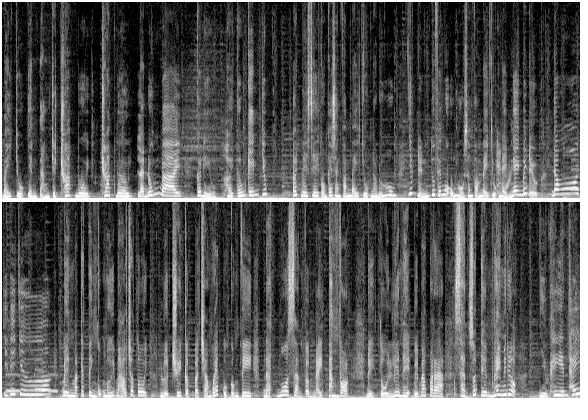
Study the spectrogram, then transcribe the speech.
Bảy chuột dành tặng cho Trap Boy, Trap Girl là đúng bài. Có điều hơi tốn kém chút. SBC còn cái sản phẩm bảy chuột nào nữa không? Nhất định tôi phải mua ủng hộ sản phẩm bảy chuột này ngay mới được Đó, chị thấy chưa? Bên marketing cũng mới báo cho tôi Lượt truy cập vào trang web của công ty Đặt mua sản phẩm này tăng vọt Để tôi liên hệ với Barbara Sản xuất thêm ngay mới được Nhiều khi em thấy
